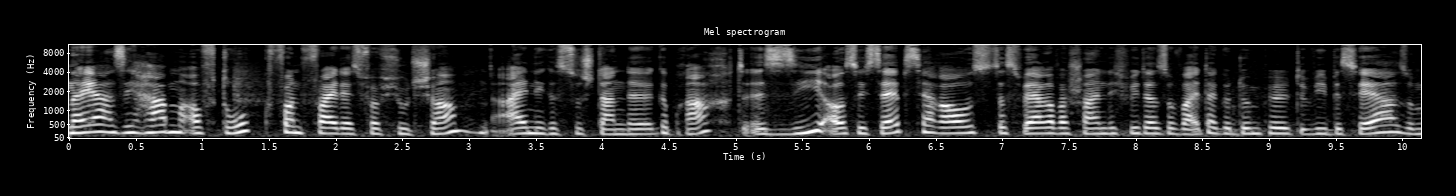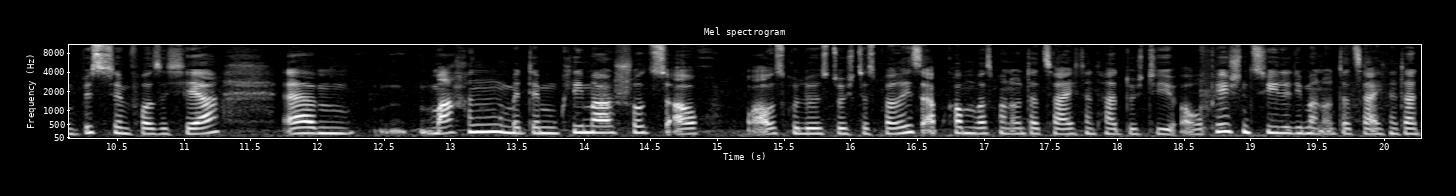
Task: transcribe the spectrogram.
Naja, Sie haben auf Druck von Fridays for Future einiges zustande gebracht. Sie aus sich selbst heraus, das wäre wahrscheinlich wieder so weitergedümpelt wie bisher, so ein bisschen vor sich her, ähm, machen mit dem Klimaschutz auch ausgelöst durch das Paris-Abkommen, was man unterzeichnet hat, durch die europäischen Ziele, die man unterzeichnet hat,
